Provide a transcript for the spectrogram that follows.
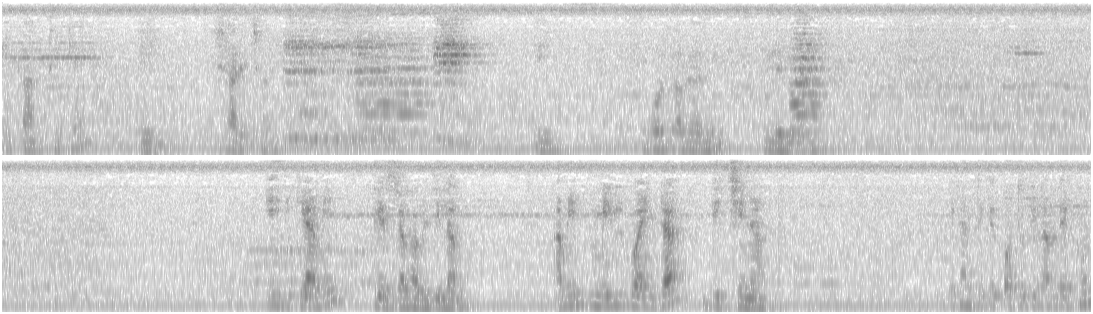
এই কাঁধ থেকে এই সাড়ে ছয়। এই গোলভাবে আমি তুলে দিলাম এইদিকে আমি তেজরাভাবে দিলাম। আমি মিডল পয়েন্টটা দিচ্ছি না। এখান থেকে কত দিলাম দেখুন?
